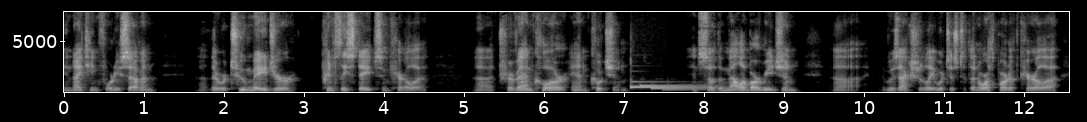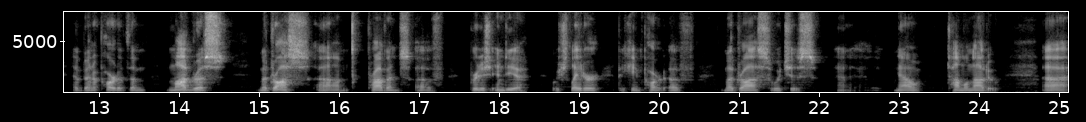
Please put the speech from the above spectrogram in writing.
in 1947, uh, there were two major princely states in Kerala, uh, Travancore and Cochin. And so the Malabar region uh, was actually, which is to the north part of Kerala, have been a part of the Madras, Madras um, province of British India, which later became part of Madras, which is uh, now Tamil Nadu. Uh,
